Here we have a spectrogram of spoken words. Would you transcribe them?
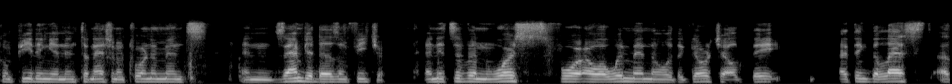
competing in international tournaments, and Zambia doesn't feature. And it's even worse for our women or the girl child. They, I think the last, uh,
